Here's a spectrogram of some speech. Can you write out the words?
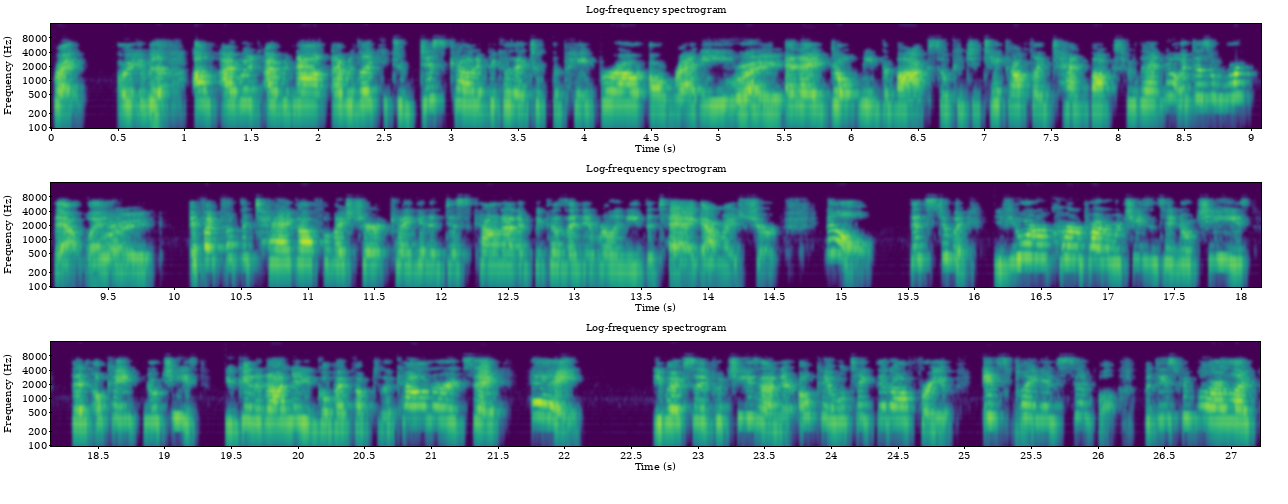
right. Or you'd be like, um, I would, I would now, I would like you to discount it because I took the paper out already, Right. and I don't need the box. So could you take off like ten bucks for that? No, it doesn't work that way. Right. If I cut the tag off of my shirt, can I get a discount on it because I didn't really need the tag on my shirt? No, that's stupid. If you order a quarter pounder with cheese and say no cheese, then okay, no cheese. You get it on there, you go back up to the counter and say, hey, you accidentally put cheese on there. Okay, we'll take that off for you. It's plain and simple. But these people are like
